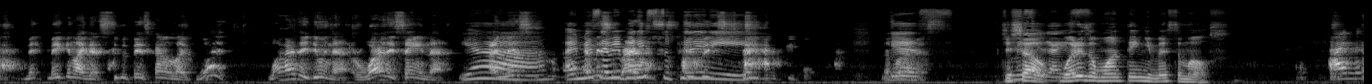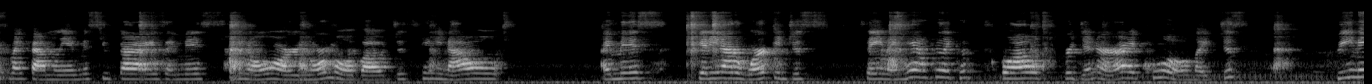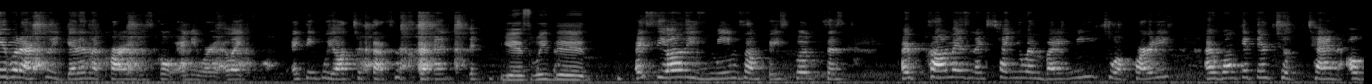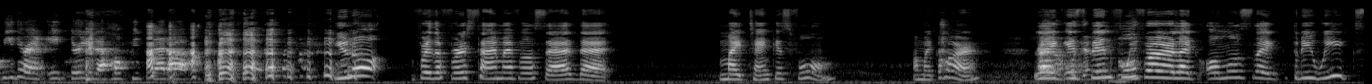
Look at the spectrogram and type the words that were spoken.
making like that stupid face, kind of like, what? Why are they doing that? Or why are they saying that? Yeah. I miss, everybody's random, stupidity. stupid, stranger people. That's what Yes. Giselle, you what is the one thing you miss the most? I miss my family. I miss you guys. I miss, you know, our normal about just hanging out. I miss getting out of work and just saying like, hey, I don't feel like cooking. Let's Go out for dinner. All right, cool. Like just being able to actually get in the car and just go anywhere. Like I think we all took that for granted. Yes, we did. I see all these memes on Facebook that says, I promise next time you invite me to a party, I won't get there till 10. I'll be there at 8.30 to help you set up. You know, for the first time, I feel sad that my tank is full on my car. Like, it's been full for like almost like three weeks.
